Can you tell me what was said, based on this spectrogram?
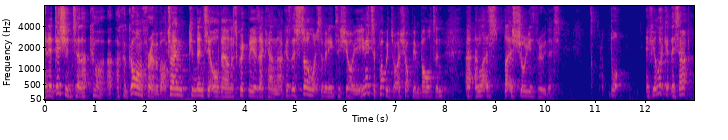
In addition to that, God, I, I, could go on forever, but I'll try and condense it all down as quickly as I can now, because there's so much that we need to show you. You need to pop into our shop in Bolton uh, and let us, let us show you through this. But if you look at this app,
